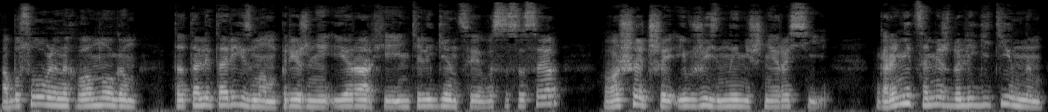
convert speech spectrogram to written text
обусловленных во многом тоталитаризмом прежней иерархии интеллигенции в СССР, вошедшей и в жизнь нынешней России, граница между легитимным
